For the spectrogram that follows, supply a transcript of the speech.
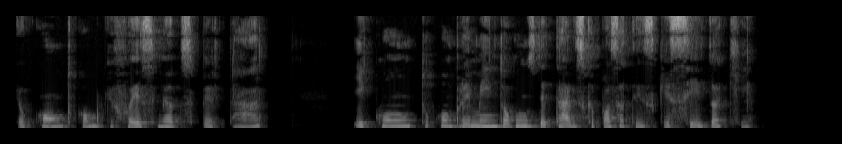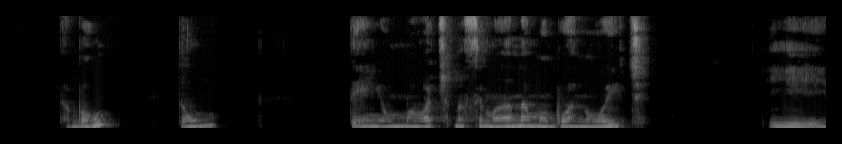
eu conto como que foi esse meu despertar e conto, complemento alguns detalhes que eu possa ter esquecido aqui. Tá bom? Então, tenham uma ótima semana, uma boa noite e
